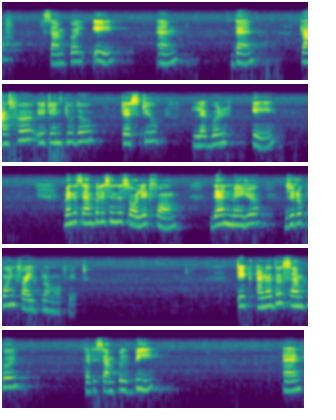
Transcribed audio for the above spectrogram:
of sample A and then transfer it into the test tube labeled A. When the sample is in the solid form, then measure 0.5 gram of it. Take another sample that is sample B and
